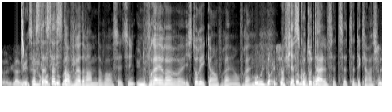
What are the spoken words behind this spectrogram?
euh, ça, c'est un vrai drame d'avoir. C'est une vraie erreur euh, historique, un vrai, un vrai, un fiasco total cette, cette, déclaration.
